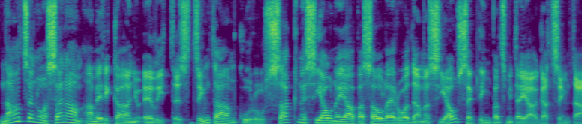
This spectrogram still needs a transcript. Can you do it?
nāca no senām amerikāņu elites dzimtām, kuru saknes jaunajā pasaulē rodamas jau 17. gadsimtā.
